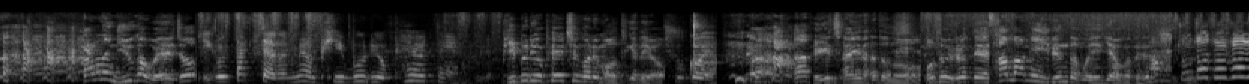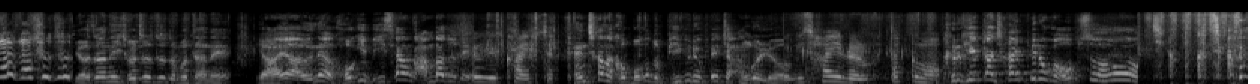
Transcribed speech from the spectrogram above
닦는 이유가 왜죠? 이걸 닦지 않으면 비브리오 폐혈증에 걸려. 비브리오 폐혈증 걸리면 어떻게 돼요? 죽어요. 되게 잔인하다 너 보통 이럴 때 사망에 이른다고 얘기하거든 아 쪼쪼쪼쪼쪼쪼. 여전히 조조조조 못하네 야야 은혜야 거기 미세한 거 안 봐도 돼 여기 가 있어. 괜찮아 그거 먹어도 비브리오 폐혈증 안 걸려 여기 사이를 이렇게 닦으면 그렇게까지 할 필요가 없어 저 멀리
